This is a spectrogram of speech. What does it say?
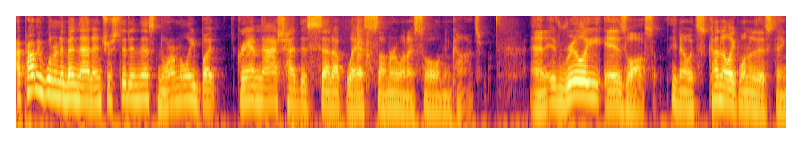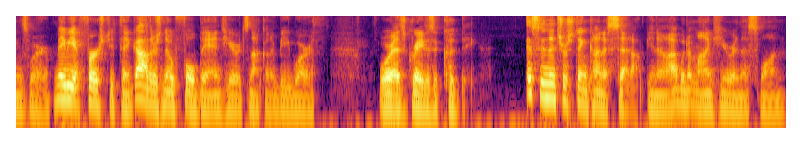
I probably wouldn't have been that interested in this normally, but Graham Nash had this set up last summer when I saw him in concert. And it really is awesome. You know, it's kind of like one of those things where maybe at first you think, oh, there's no full band here. It's not going to be worth or as great as it could be it's an interesting kind of setup. You know, I wouldn't mind hearing this one.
